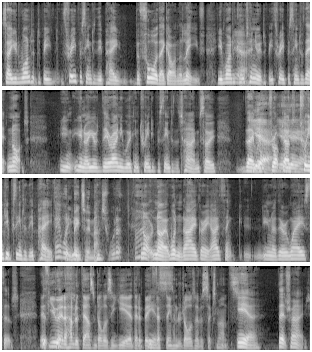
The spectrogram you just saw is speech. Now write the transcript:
so you'd want it to be three percent of their pay before they go on the leave. You'd want to Yeah. continue it to be three percent of that, not you. You know, you're they're only working twenty percent of the time, so they Yeah, would drop yeah, down yeah, to yeah. twenty percent of their pay. That wouldn't be too much, would it? though? No, no, it wouldn't. I agree. I think you know there are ways that. If you that- earned hundred thousand dollars a year, that'd be Yes. fifteen hundred dollars over six months. Yeah, that's right.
